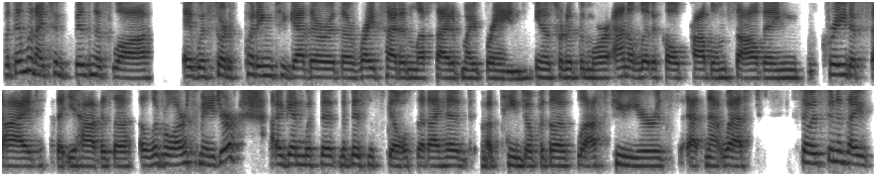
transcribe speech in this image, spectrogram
But then when I took business law, it was sort of putting together the right side and left side of my brain, you know, sort of the more analytical, problem solving, creative side that you have as a, a, liberal arts major, again, with the, the business skills that I had obtained over the last few years at NatWest. So as soon as I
